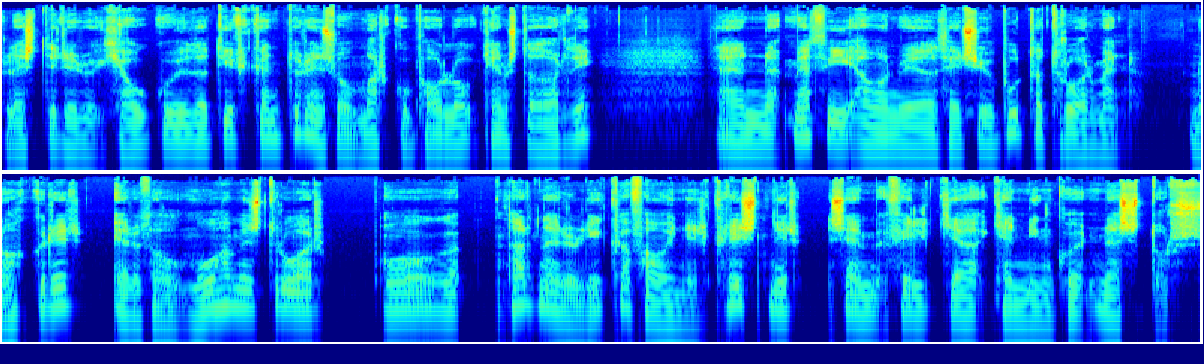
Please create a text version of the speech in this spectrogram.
Flestir eru hjáguðadýrkendur eins og Marco Polo kemst að orði en með því áan við að þeir séu bútatrúarmenn. Nokkurir eru þó Múhamestrúar og þarna eru líka fáinir kristnir sem fylgja kenningu Nestors.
